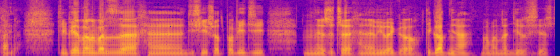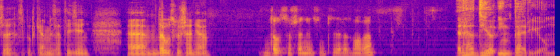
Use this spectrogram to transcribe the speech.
Tak. Dziękuję panu bardzo za e, dzisiejsze odpowiedzi. Życzę e, miłego tygodnia. Mam nadzieję, że się jeszcze spotkamy za tydzień. Do usłyszenia. Do usłyszenia. Dzięki za rozmowę. Radio Imperium.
